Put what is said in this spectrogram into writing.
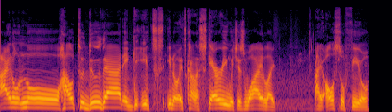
I don't know how to do that. It, it's, you know, it's kind of scary, which is why, like, I also feel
